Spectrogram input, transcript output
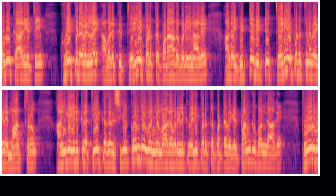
ஒரு காரியத்தையும் குறிப்பிடவில்லை. அவருக்கு தெரியப்படுத்தப்படாதபடியினாலே அதை விட்டு விட்டு தெரியப்படுத்தினவைகளை மாத்திரம் அங்கே இருக்கிற தீர்க்கதரிசிகள் கொஞ்சம் கொஞ்சமாக அவர்களுக்கு வெளிப்படுத்தப்பட்டவைகள் பங்கு பங்காக பூர்வ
